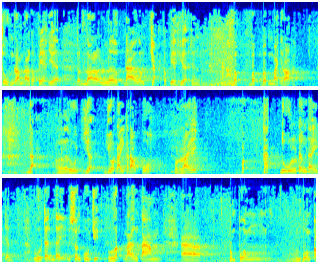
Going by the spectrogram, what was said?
ទុះរំដល់កាពះយៈទៅដល់លើកដាវឡើងចាក់កាពះយៈទៅបឹបបឹបបឹបមិនបាច់រាប់ដាក់រួចយៈយកដៃក្តោបពោះរែកកាច់ដួលទៅដីចឹងដួលទៅដីវិសុនពូជីរត់ឡើងតាមអាកំពងកំពងក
